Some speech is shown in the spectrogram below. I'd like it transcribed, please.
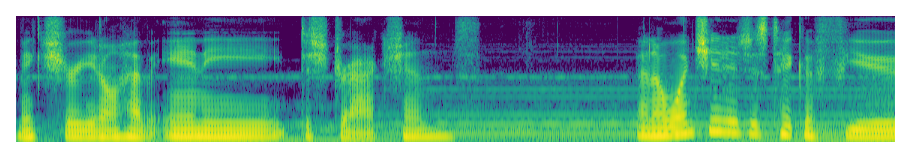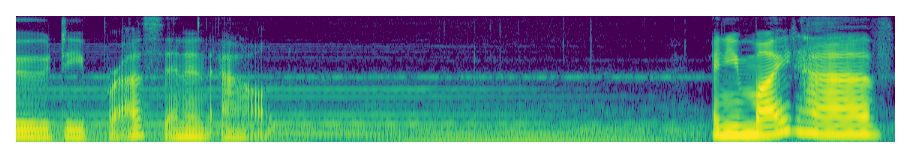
Make sure you don't have any distractions. And I want you to just take a few deep breaths in and out. And you might have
